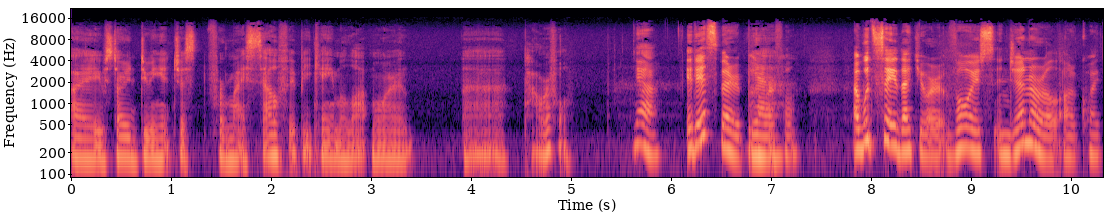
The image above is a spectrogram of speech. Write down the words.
I started doing it just for myself, it became a lot more uh, powerful. Yeah, it is very Yeah. powerful. I would say that your voice in general are quite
